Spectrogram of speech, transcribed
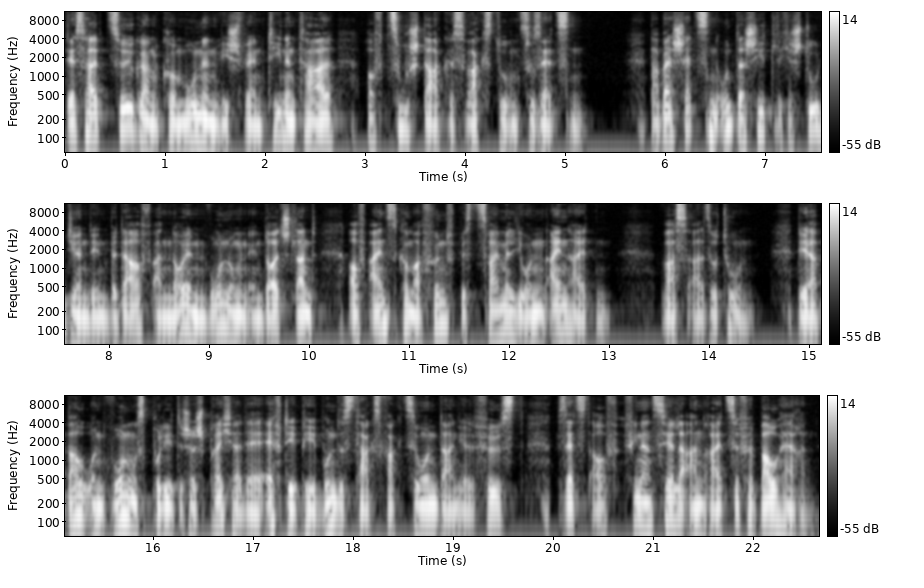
Deshalb zögern Kommunen wie Schwentinental auf zu starkes Wachstum zu setzen. Dabei schätzen unterschiedliche Studien den Bedarf an neuen Wohnungen in Deutschland auf 1,5 bis 2 Millionen Einheiten. Was also tun? Der bau und wohnungspolitische Sprecher der FDP-Bundestagsfraktion Daniel Föst setzt auf finanzielle Anreize für Bauherren.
